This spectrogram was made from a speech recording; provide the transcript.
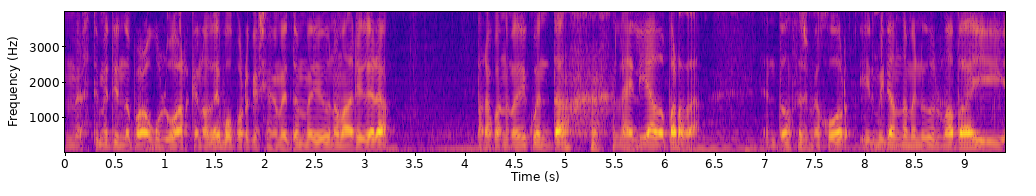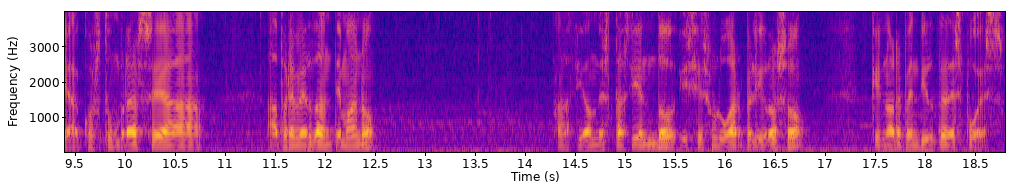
me estoy metiendo por algún lugar que no debo, porque si me meto en medio de una madriguera, para cuando me doy cuenta, la he liado parda. Entonces mejor ir mirando a menudo el mapa y acostumbrarse a, a prever de antemano hacia dónde estás yendo y si es un lugar peligroso, que no arrepentirte después.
